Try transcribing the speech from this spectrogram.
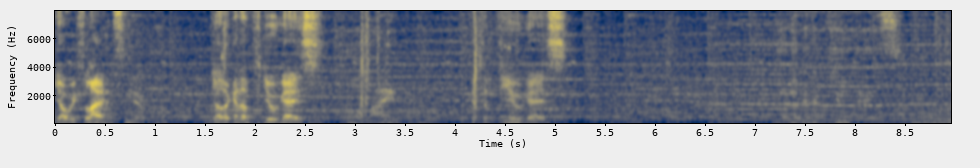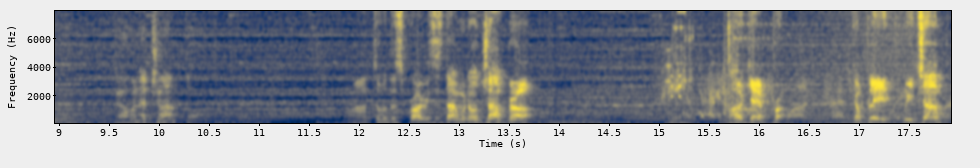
Yo, we fly. Let's here, bro. Yo, look at the view, guys. Oh, mine. Look at the view, guys. Yo, look at the view, guys. Yo, I wanna jump, though. Uh, until this progress is done, we don't jump, bro. Okay, pro- complete. We jump.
